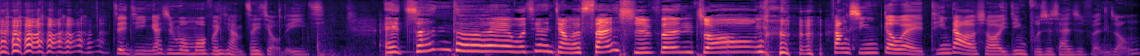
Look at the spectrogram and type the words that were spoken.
这集应该是默默分享最久的一集。哎，真的哎，我竟然讲了三十分钟。放心，各位听到的时候已经不是三十分钟，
